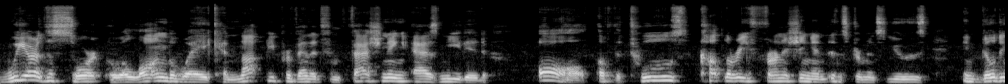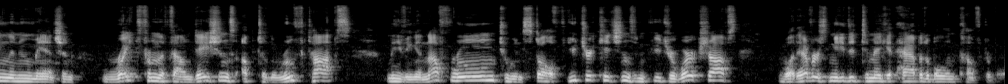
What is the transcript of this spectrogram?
We are the sort who along the way cannot be prevented from fashioning as needed all of the tools, cutlery, furnishing, and instruments used in building the new mansion, right from the foundations up to the rooftops, leaving enough room to install future kitchens and future workshops, whatever's needed to make it habitable and comfortable.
